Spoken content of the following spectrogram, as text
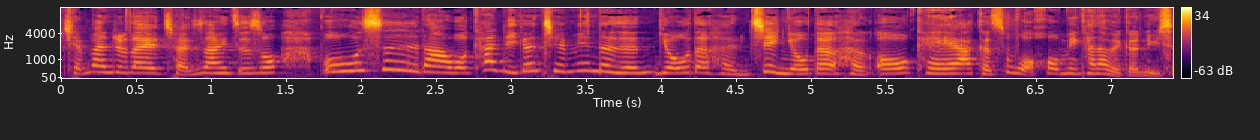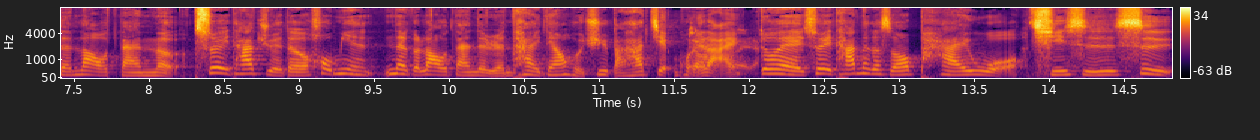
前半就在船上一直说：“不是啦，我看你跟前面的人游得很近，游得很 OK 啊。可是我后面看到有一个女生落单了，所以他觉得后面那个落单的人，他一定要回去把他捡回来。对，所以他那个时候拍我，其实是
